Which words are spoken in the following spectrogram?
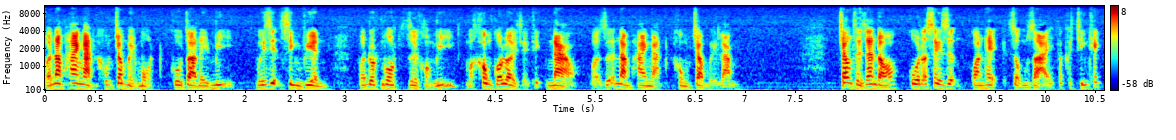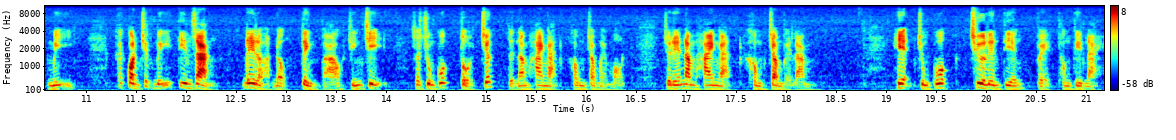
Vào năm 2011, cô ta đến Mỹ với diện sinh viên và đột ngột rời khỏi Mỹ mà không có lời giải thích nào vào giữa năm 2015. Trong thời gian đó, cô đã xây dựng quan hệ rộng rãi với các chính khách Mỹ. Các quan chức Mỹ tin rằng đây là hoạt động tình báo chính trị do Trung Quốc tổ chức từ năm 2011 cho đến năm 2015. Hiện Trung Quốc chưa lên tiếng về thông tin này.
